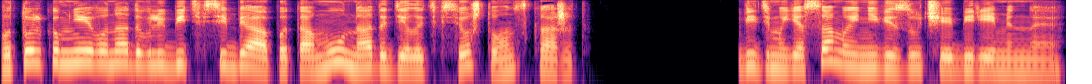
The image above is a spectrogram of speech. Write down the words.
Вот только мне его надо влюбить в себя, а потому надо делать все, что он скажет. Видимо, я самая невезучая беременная.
